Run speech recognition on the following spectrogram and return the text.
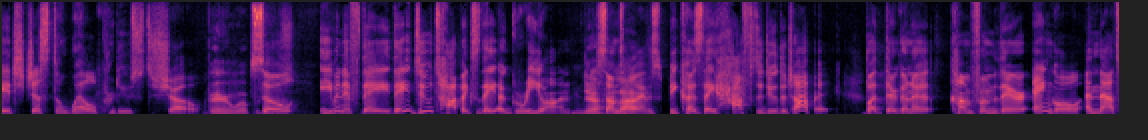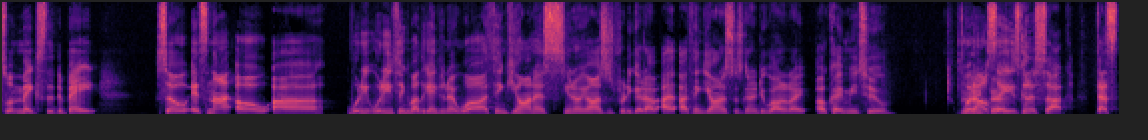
It's just a well-produced show. Very well produced. So even if they they do topics they agree on Yeah, sometimes because they have to do the topic, but they're gonna come from their angle, and that's what makes the debate. So it's not oh, uh, what do you, what do you think about the game tonight? Well, I think Giannis, you know, Giannis is pretty good. I, I- I think Giannis is gonna do well tonight. Okay, me too. It But I'll that. say he's gonna suck. That's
